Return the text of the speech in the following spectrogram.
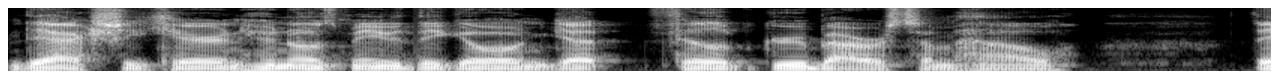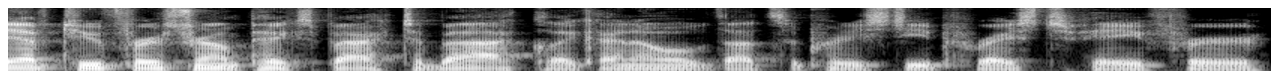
they actually care. And who knows, maybe they go and get Philip Grubauer somehow. They have two first round picks back to back. Like I know that's a pretty steep price to pay for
